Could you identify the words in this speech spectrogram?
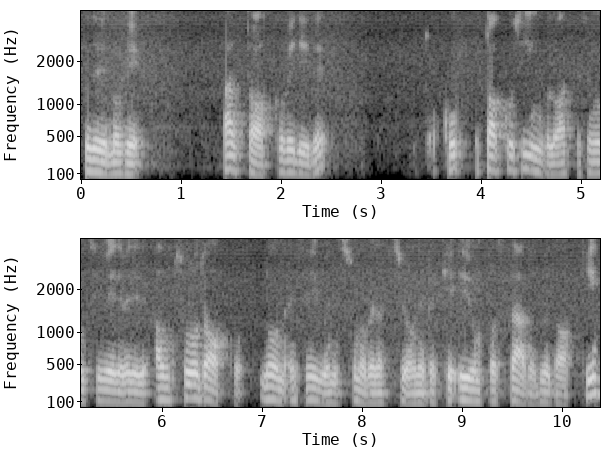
vedremo che al tocco vedete tocco, tocco singolo anche se non si vede vedete a un solo tocco non esegue nessuna operazione perché io ho impostato due tocchi.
